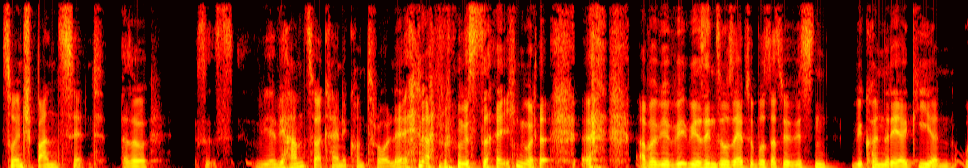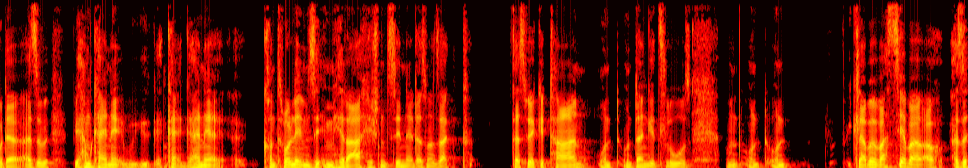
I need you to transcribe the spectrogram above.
so entspannt sind. Also ist, wir, wir haben zwar keine Kontrolle, in Anführungszeichen, oder, äh, aber wir, wir sind so selbstbewusst, dass wir wissen, wir können reagieren. Oder also wir haben keine, keine Kontrolle im, im hierarchischen Sinne, dass man sagt, das wird getan und, und dann geht's los. Und, und, und ich glaube, was sie aber auch, also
